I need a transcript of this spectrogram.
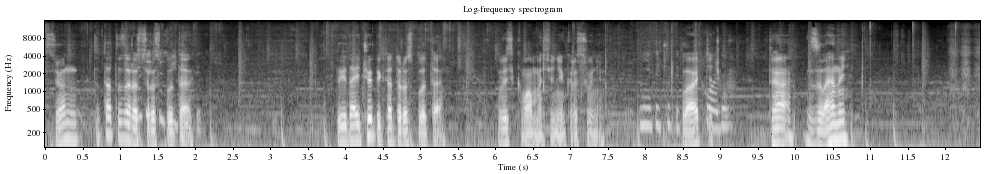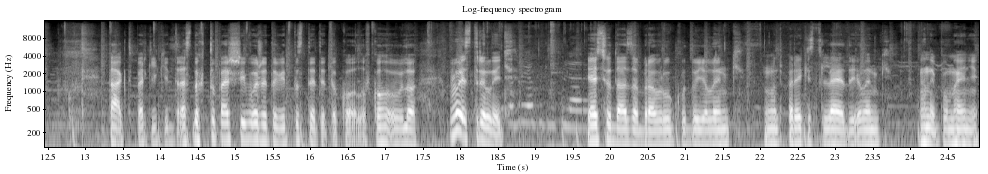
Все. Ну, то тато зараз розплете. Ти дай чупік, тато розплете. Ось мама сьогодні красуня. Ні, ти чупік підходив. Та, зелений. Так, тепер тільки інтересно, хто перший може то відпустити то коло, в кого воно вистрелить. Добре, я хочу окуляри. Я сюди забрав руку до ялинки. Ну тепер як і стріляє до ялинки, а не по мені.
